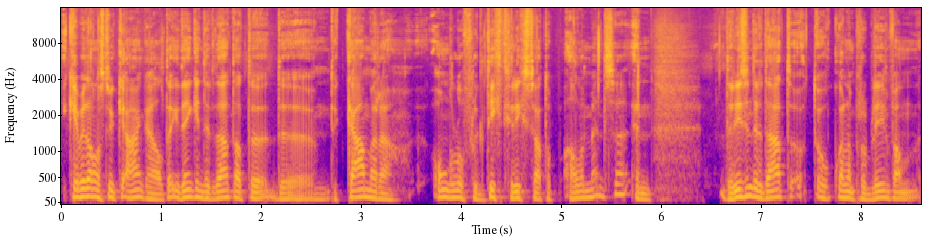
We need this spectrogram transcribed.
Ik heb het al een stukje aangehaald. Ik denk inderdaad dat de, de, de camera ongelooflijk dichtgericht staat op alle mensen. En er is inderdaad ook wel een probleem van,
